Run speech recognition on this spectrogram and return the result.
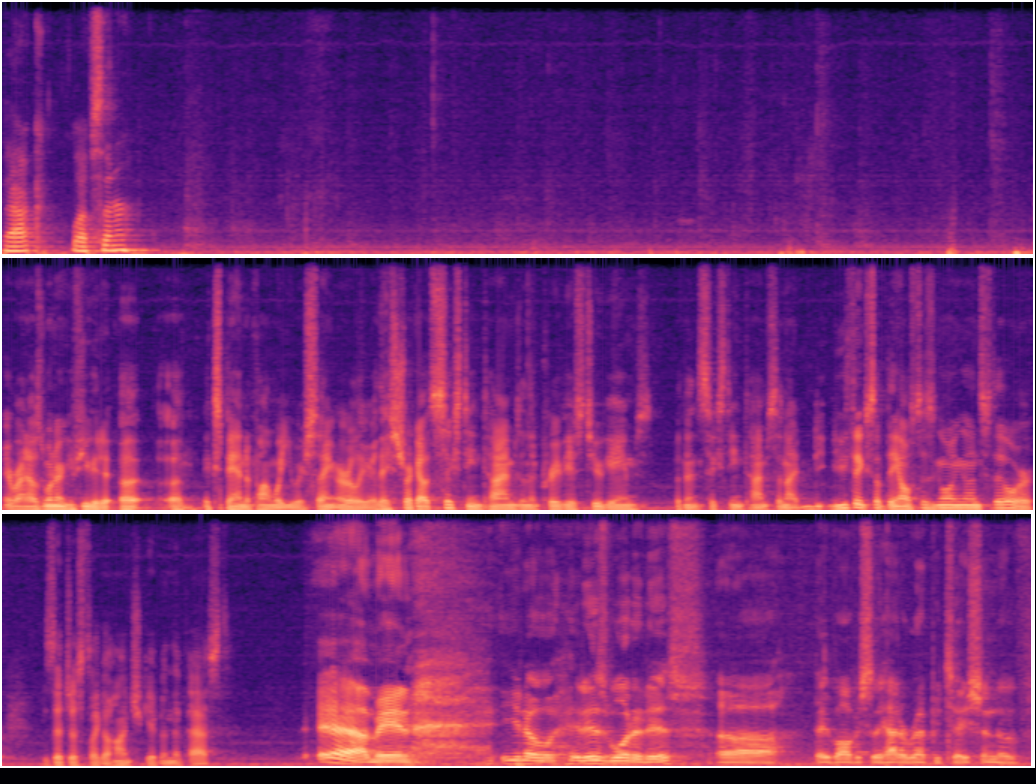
back left center. Hey, Ryan, I was wondering if you could uh, uh, expand upon what you were saying earlier. They struck out 16 times in the previous two games, but then 16 times tonight. Do you think something else is going on still, or is that just like a hunch given the past? Yeah, I mean, you know, it is what it is. Uh, they've obviously had a reputation of,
